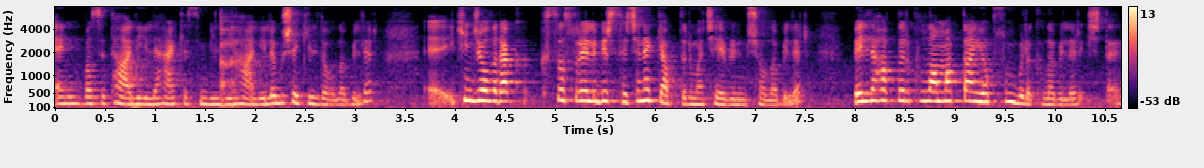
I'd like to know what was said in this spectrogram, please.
en basit haliyle herkesin bildiği haliyle bu şekilde olabilir. E, ikinci olarak kısa süreli bir seçenek yaptırıma çevrilmiş olabilir. Belli hakları kullanmaktan yoksun bırakılabilir. İşte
